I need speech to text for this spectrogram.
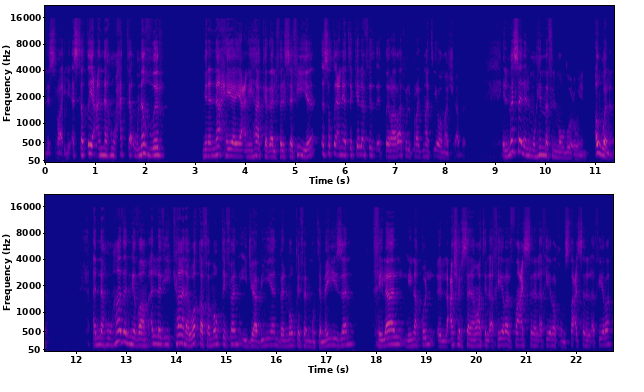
الإسرائيلي. أستطيع أنه حتى أنظر من الناحية يعني هكذا الفلسفية أستطيع أن أتكلم في الإضطرارات والبراغماتية وما شابه. المسألة المهمة في الموضوع وين؟ اولا أنه هذا النظام الذي كان وقف موقفا ايجابيا بل موقفا متميزا خلال لنقل العشر سنوات الأخيرة ال 12 سنة الأخيرة ال 15 سنة الأخيرة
